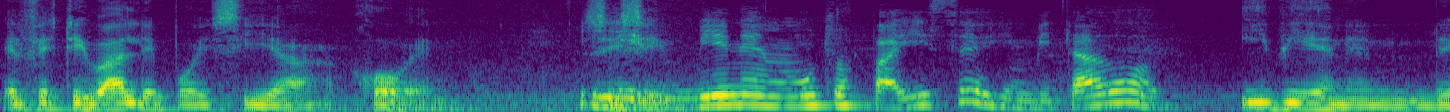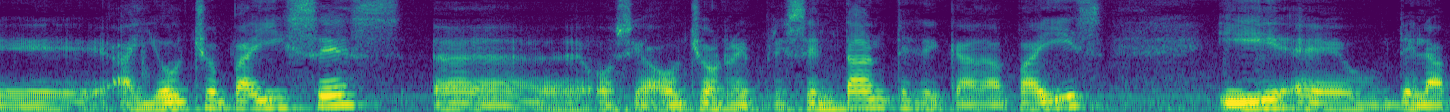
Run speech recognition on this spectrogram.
el Festival de Poesía Joven. Sí, sí. ¿Vienen muchos países invitados? Y vienen de. Hay ocho países, eh, o sea, ocho representantes de cada país y eh, de la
